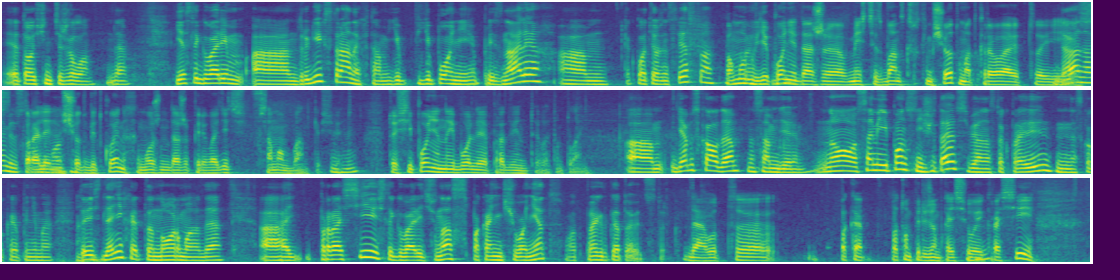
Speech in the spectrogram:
это очень тяжело, да. Если говорим о других странах, там в Японии признали а, как платежное средство. По-моему, в Японии даже вместе с банковским счетом открывают и да, да, параллельный можно. счет в биткоинах, и можно даже переводить в самом банке все угу. это. То есть Япония наиболее продвинутая в этом плане. А, я бы сказал, да, на самом деле. Но сами японцы не считают себя настолько продвинутыми, насколько я понимаю. Uh -huh. То есть для них это норма, да. А про Россию, если говорить, у нас пока ничего нет. Вот проект готовится только. Да, вот э, пока потом перейдем к ICO mm -hmm. и к России.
